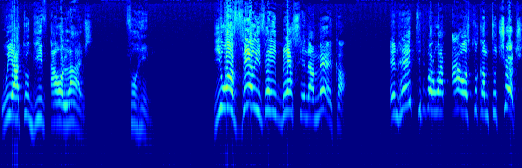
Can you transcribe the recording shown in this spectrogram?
We are to give our lives for Him. You are very, very blessed in America. In Haiti, people work hours to come to church.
